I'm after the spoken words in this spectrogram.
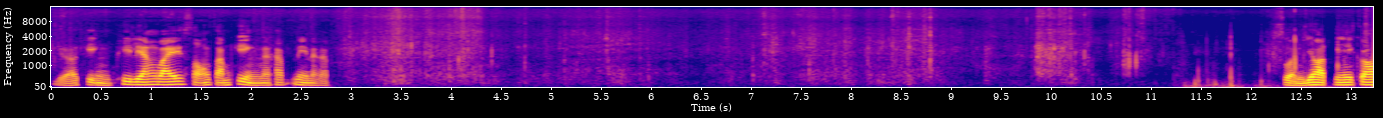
เหลือกิ่งพี่เลี้ยงไว้สองสามกิ่งนะครับ นี่นะครับ ส่วนยอดนี้ก็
